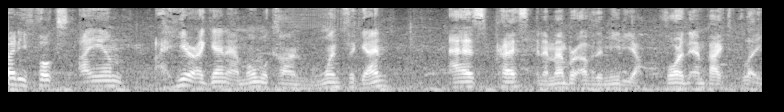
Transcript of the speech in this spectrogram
Alrighty, folks, I am here again at MomoCon once again as press and a member of the media for the Impact Play.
